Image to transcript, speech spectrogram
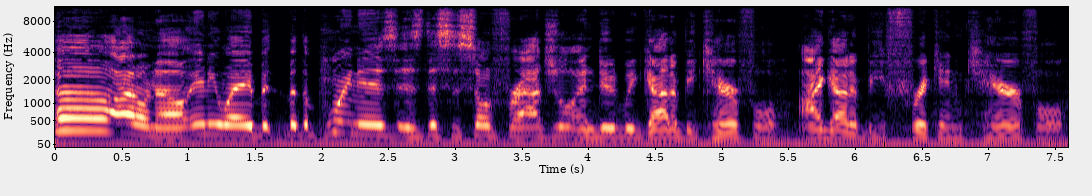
Oh, I don't know. Anyway, but but the point is, is this is so fragile, and dude, we gotta be careful. I gotta be freaking careful.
